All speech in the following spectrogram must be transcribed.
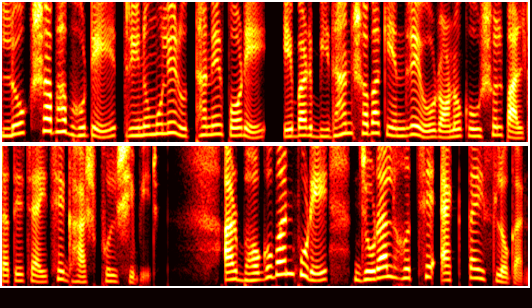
লোকসভা ভোটে তৃণমূলের উত্থানের পরে এবার বিধানসভা কেন্দ্রেও রণকৌশল পাল্টাতে চাইছে ঘাসফুল শিবির। আর ভগবানপুরে জোরাল হচ্ছে একটাই স্লোগান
